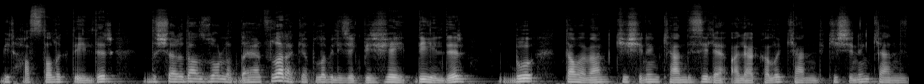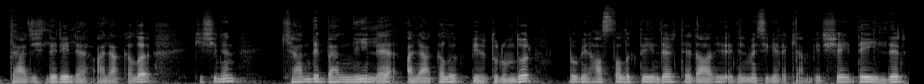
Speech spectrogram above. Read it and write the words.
bir hastalık değildir. Dışarıdan zorla dayatılarak yapılabilecek bir şey değildir. Bu tamamen kişinin kendisiyle alakalı, kendi kişinin kendi tercihleriyle alakalı, kişinin kendi benliğiyle alakalı bir durumdur. Bu bir hastalık değildir, tedavi edilmesi gereken bir şey değildir.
